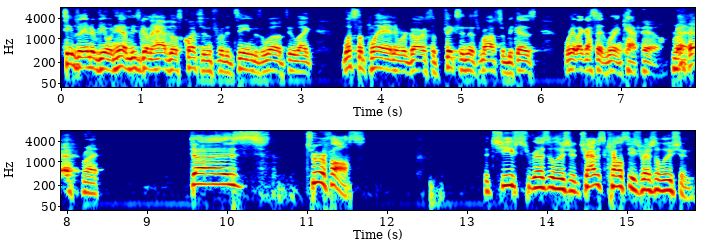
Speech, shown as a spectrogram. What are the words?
teams are interviewing him. He's going to have those questions for the team as well, too. Like, what's the plan in regards to fixing this roster? Because we're like I said, we're in cap hell. right, right. Does true or false? The Chiefs' resolution, Travis Kelce's resolution,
